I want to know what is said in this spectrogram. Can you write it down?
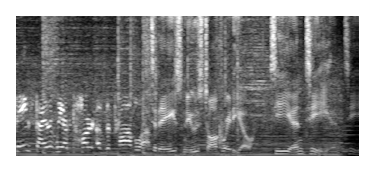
staying silent, we are part of the problem. Today's News Talk Radio, TNT.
